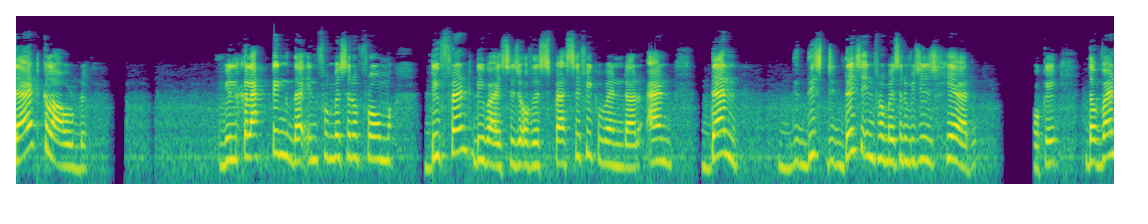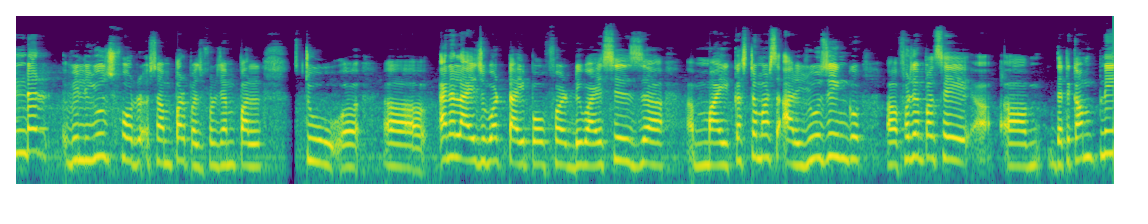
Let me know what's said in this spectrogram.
that cloud will collecting the information from different devices of the specific vendor and then this this information which is here okay the vendor will use for some purpose for example to uh, uh, analyze what type of uh, devices uh, my customers are using uh, for example say uh, um, that a company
